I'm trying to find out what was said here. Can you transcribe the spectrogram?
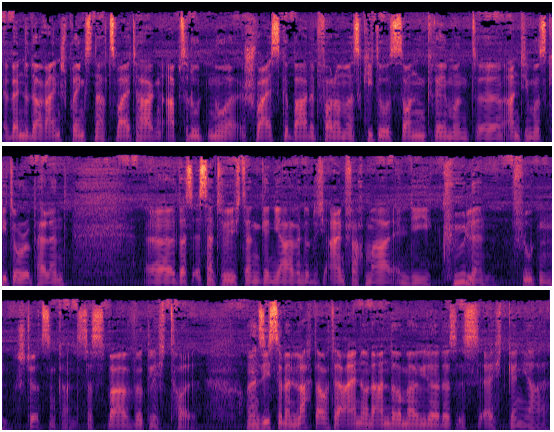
wenn du da reinspringst, nach zwei Tagen absolut nur schweißgebadet, voller Moskitos, Sonnencreme und äh, Anti-Mosquito-Repellent. Äh, das ist natürlich dann genial, wenn du dich einfach mal in die kühlen Fluten stürzen kannst. Das war wirklich toll. Und dann siehst du, dann lacht auch der eine oder andere mal wieder, das ist echt genial.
